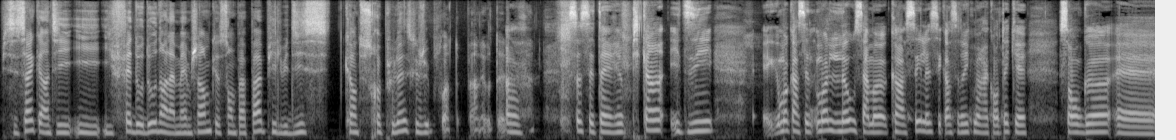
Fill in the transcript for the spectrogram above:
Puis c'est ça, quand il, il, il fait dodo dans la même chambre que son papa, puis il lui dit, quand tu seras plus là, est-ce que je vais pouvoir te parler au téléphone? Ah, ça, c'est terrible. Puis quand il dit... euh, Moi, quand moi là où ça m'a cassé, c'est quand Cédric me racontait que son gars euh,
